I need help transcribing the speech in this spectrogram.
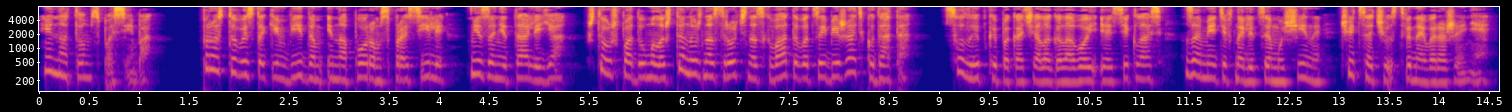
«И на том спасибо. Просто вы с таким видом и напором спросили, не занята ли я, что уж подумала, что нужно срочно схватываться и бежать куда-то». С улыбкой покачала головой и осеклась, заметив на лице мужчины чуть сочувственное выражение.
